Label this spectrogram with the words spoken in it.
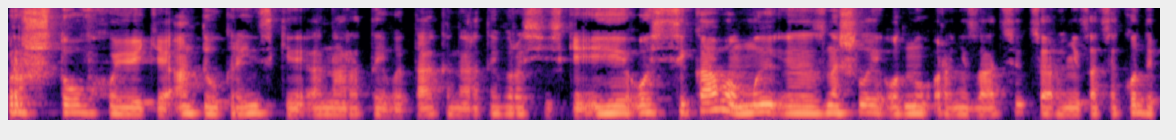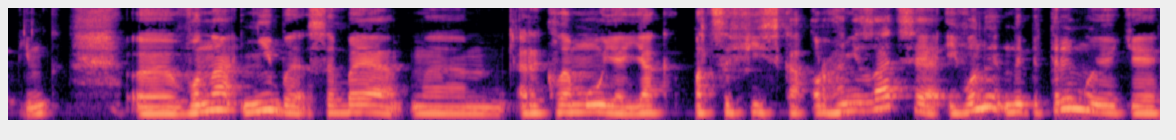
проштовхують антиукраїнські наративи, так, наративи російські. І ось цікаво, ми знайшли одну організацію, це організація Кодепінк. Вона ніби себе рекламує як пацифістська організація, і вони не підтримують е,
